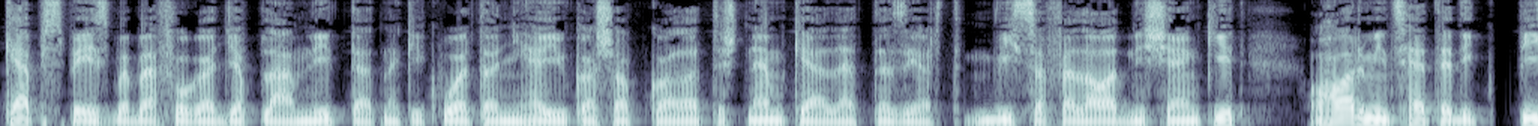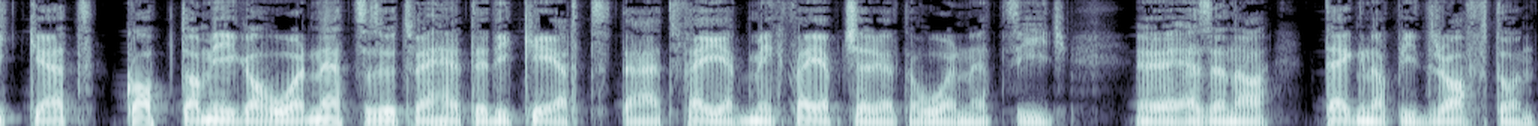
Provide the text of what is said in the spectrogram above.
cap space-be befogadja Plumlee-t, tehát nekik volt annyi helyük a sapka alatt, és nem kellett ezért visszafele adni senkit. A 37. pikket kapta még a Hornets az 57. ért, tehát fejebb, még fejebb cserélt a Hornets így ezen a tegnapi drafton.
